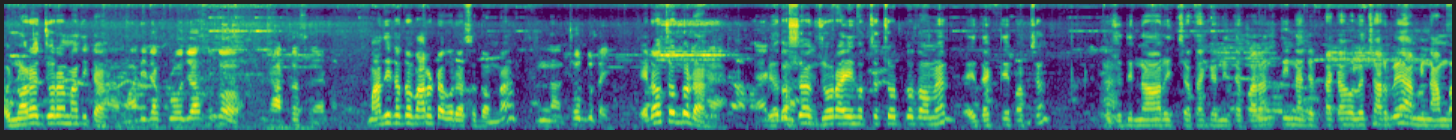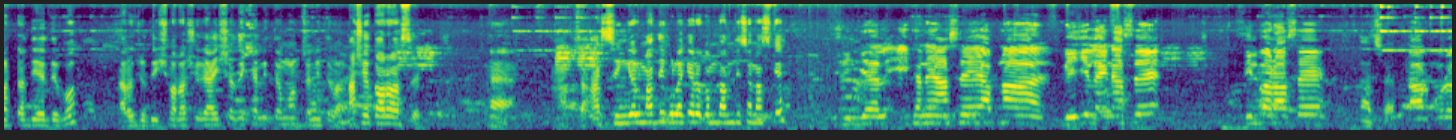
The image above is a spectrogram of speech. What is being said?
ওই নরের জোড়ার মাদিটা। মাটিটা ক্লোজ আছে তো ঘাটতেছে এখন। মাদিটা তো বারোটা করে আছে দম না? না চোদ্দটাই। এটাও চোদ্দটা? হ্যাঁ দর্শক জোড়াই হচ্ছে চোদ্দ দমের এই দেখতে পাচ্ছেন। তো যদি নেওয়ার ইচ্ছা থাকে নিতে পারেন। তিন হাজার টাকা হলে ছাড়বে আমি নাম্বারটা দিয়ে দেবো। আর যদি সরাসরি আইসা দেখে নিতে মন চায় নিতে পারেন। পাশে তো আরও আছে। হ্যাঁ। আচ্ছা আর সিঙ্গেল মাদিগুলো কীরকম দাম দিচ্ছেন আজকে? সিঙ্গেল এখানে আছে আপনার বেজি লাইন আছে সিলভার আছে। আচ্ছা। তারপরে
